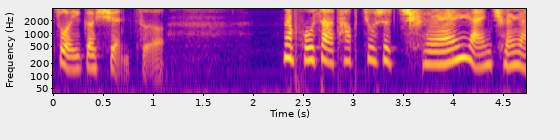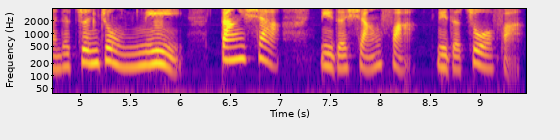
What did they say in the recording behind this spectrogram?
做一个选择。那菩萨他就是全然全然的尊重你当下你的想法、你的做法。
